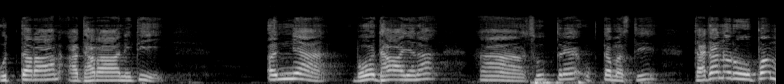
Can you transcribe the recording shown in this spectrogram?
उत्तरान् अधरान् इति अन्य बोधायन सूत्रे उक्तमस्ति। तदनुरूपं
